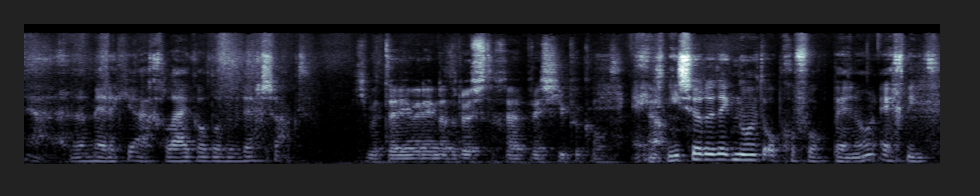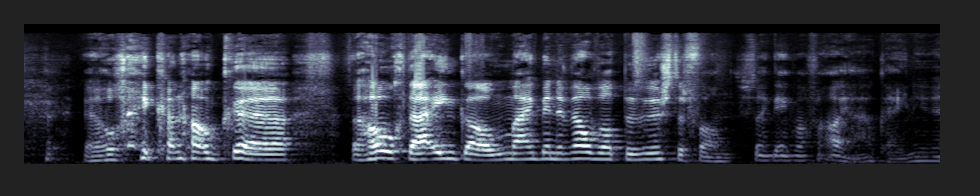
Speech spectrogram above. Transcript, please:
Ja, dan merk je eigenlijk gelijk al dat het wegzakt. Dat je meteen weer in dat rustige principe komt. En het Ja. is niet zo dat ik nooit opgefokt ben hoor, echt niet. Wel, ik kan ook eh, hoog daarin komen, maar ik ben er wel wat bewuster van. Dus dan denk ik wel van, oh ja, oké, nu eh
